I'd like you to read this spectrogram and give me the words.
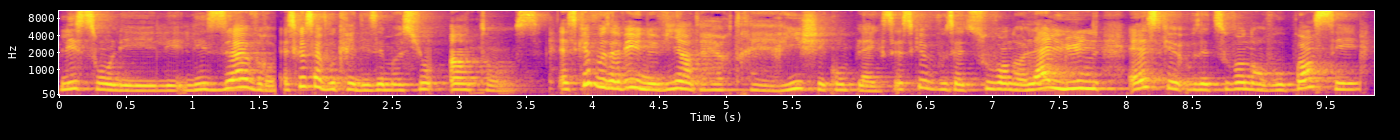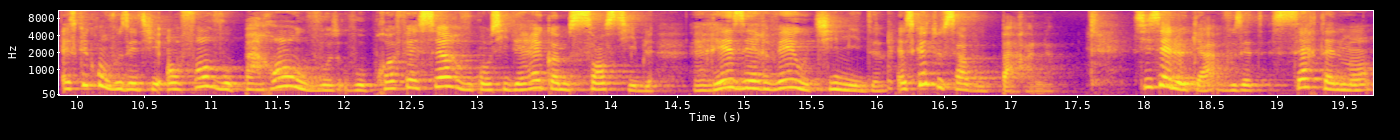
les sons, les, les œuvres? Est-ce que ça vous crée des émotions intenses? Est-ce que vous avez une vie intérieure très riche et complexe? Est-ce que vous êtes souvent dans la lune? Est-ce que vous êtes souvent dans vos pensées? Est-ce que quand vous étiez enfant, vos parents ou vos, vos professeurs vous considéraient comme sensible, réservé ou timide Est-ce que tout ça vous parle? Si c'est le cas, vous êtes certainement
